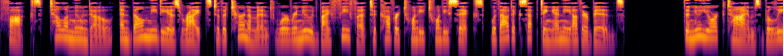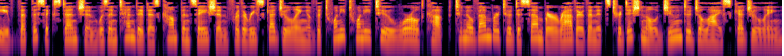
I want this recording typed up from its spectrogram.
Fox, Telemundo, and Bell Media's rights to the tournament were renewed by FIFA to cover 2026, without accepting any other bids. The New York Times believed that this extension was intended as compensation for the rescheduling of the 2022 World Cup to November to December rather than its traditional June to July scheduling,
